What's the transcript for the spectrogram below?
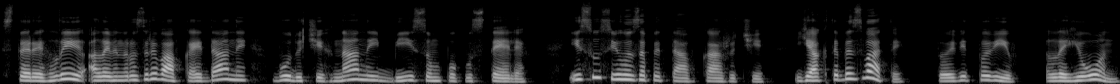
стерегли, але він розривав кайдани, будучи гнаний бісом по пустелях. Ісус його запитав, кажучи, Як тебе звати? Той відповів Легіон,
